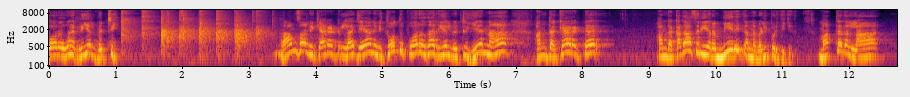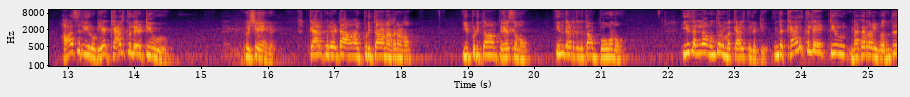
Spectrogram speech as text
போறது தான் ரியல் வெற்றி. ராமசாமி கேரக்டரில் ஜெயாநிதி தோத்து போகிறது தான் ரியல் வெற்றி. ஏன்னா அந்த கேரக்டர் அந்த கதாசிரியரை மீறி தன்னை வெளிப்படுத்திக்குது. மற்றதெல்லாம் ஆசிரியருடைய கால்குலேட்டிவ் விஷயங்கள். கால்குலேட்டாக அவன் இப்படித்தான் நகரணும். இப்படித்தான் பேசணும். இந்த இடத்துக்கு தான் போகணும். இதெல்லாம் வந்து ரொம்ப கால்குலேட்டிவ் இந்த கால்குலேட்டிவ் நகரல் வந்து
